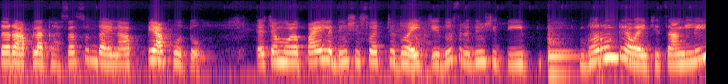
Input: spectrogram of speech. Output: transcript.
तर आपला घासासुद्धा आहे ना पॅक होतो. त्याच्यामुळं पहिल्या दिवशी स्वच्छ धुवायची दुसऱ्या दिवशी ती भरून ठेवायची चांगली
